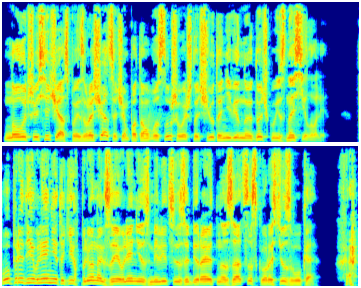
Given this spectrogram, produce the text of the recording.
Но лучше сейчас поизвращаться, чем потом выслушивать, что чью-то невинную дочку изнасиловали. По предъявлении таких пленок заявления из милиции забирают назад со скоростью звука. «Ха,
